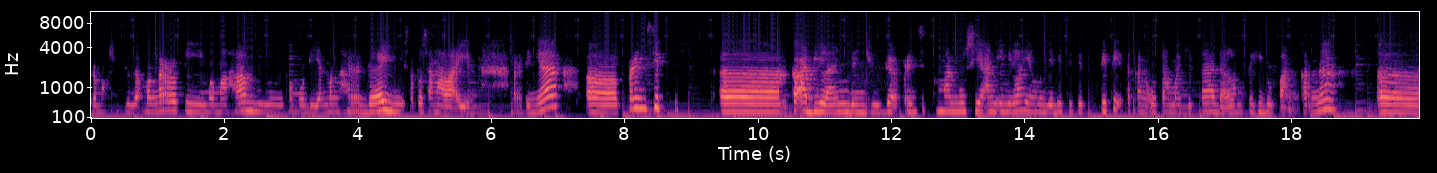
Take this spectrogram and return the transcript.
bermaksud juga mengerti memahami kemudian menghargai satu sama lain. Artinya uh, prinsip uh, keadilan dan juga prinsip kemanusiaan inilah yang menjadi titik titik tekan utama kita dalam kehidupan. Karena uh,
